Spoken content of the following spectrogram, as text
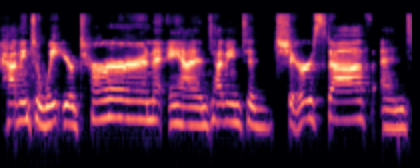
having to wait your turn and having to share stuff and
